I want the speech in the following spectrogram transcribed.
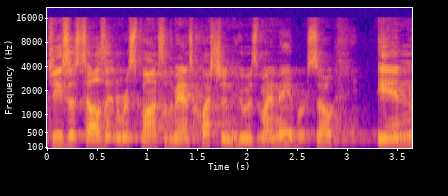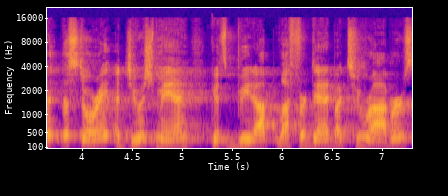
Jesus tells it in response to the man's question, Who is my neighbor? So, in the story, a Jewish man gets beat up, left for dead by two robbers.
